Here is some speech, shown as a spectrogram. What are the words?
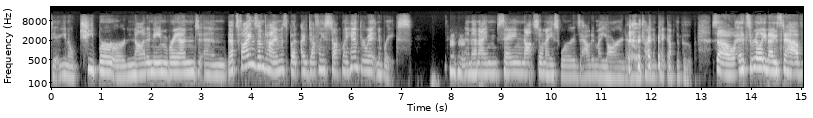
you know cheaper or not a name brand and that's fine sometimes but i've definitely stuck my hand through it and it breaks mm-hmm. and then i'm saying not so nice words out in my yard as i'm trying to pick up the poop so it's really nice to have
